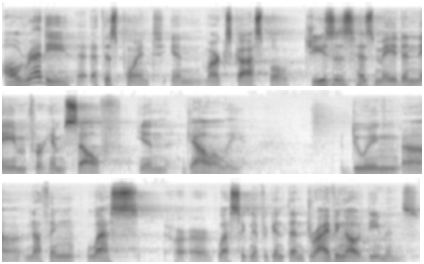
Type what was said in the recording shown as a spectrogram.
Already at this point in Mark's gospel, Jesus has made a name for himself in Galilee, doing uh, nothing less or less significant than driving out demons,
